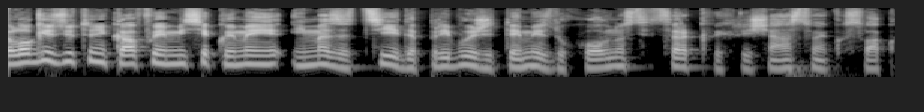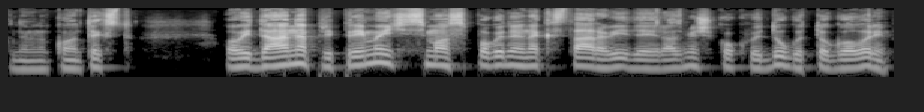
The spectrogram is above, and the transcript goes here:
Teologija iz jutarnje kafu je emisija koja ima, ima za cilj da približi teme iz duhovnosti, crkve, hrišćanstva neko svakodnevnom kontekstu. Ovih dana, pripremajući se, malo se pogledaju neka stara videa i razmišljam koliko je dugo to govorim,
